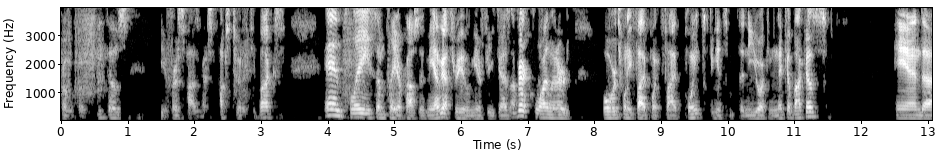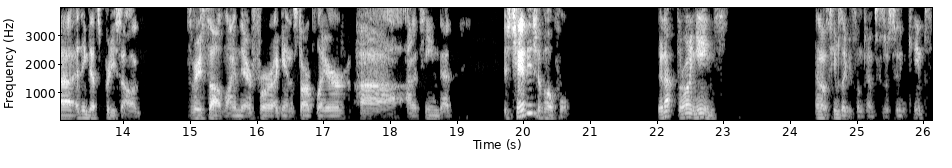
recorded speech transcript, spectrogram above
promo code Ethos. Your first deposit match up to 250 bucks. And play some player props with me. I've got three of them here for you guys. I've got Kawhi Leonard over 25.5 points against the New York Knickerbockers. and uh, I think that's pretty solid. It's a very solid line there for again a star player uh, on a team that is championship hopeful. They're not throwing games. I know it seems like it sometimes because they're sitting games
